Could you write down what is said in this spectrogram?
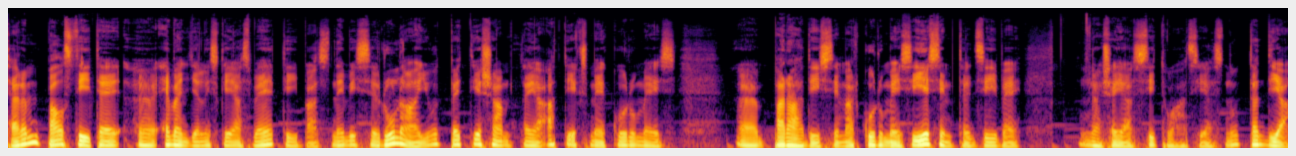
ceram, balstītē evaņģeliskajās vērtībās, nevis runājot, bet tiešām tajā attieksmē, kuru mēs parādīsim, ar kuru mēs iesim tad dzīvē, uh, šajās situācijās, nu tad jā.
